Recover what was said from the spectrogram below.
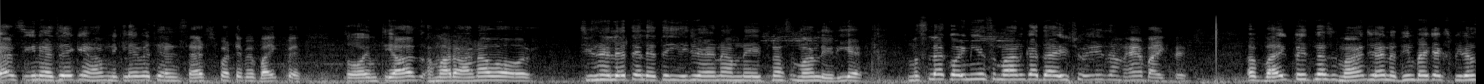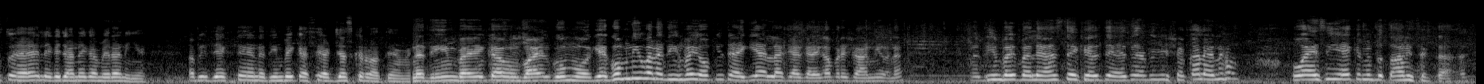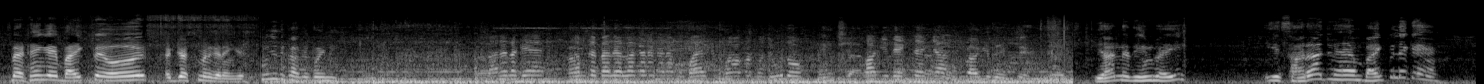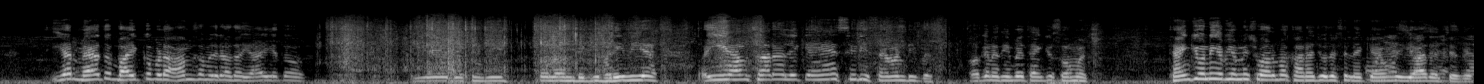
यार सीन ऐसे है कि हम निकले हुए थे सैर सपाटे पे बाइक पे तो इम्तियाज़ हमारा आना हुआ और चीज़ें लेते लेते ये जो है ना, हमने इतना सामान ले लिया है। मसला कोई नहीं है, सामान का द इशू इज़ हम हैं बाइक पे। अब बाइक पे इतना सामान जो है, नदीम भाई का एक्सपीरियंस तो है, लेके जाने का मेरा नहीं है। अभी देखते हैं नदीम भाई कैसे एडजस्ट करवाते हैं हमें। नदीम भाई का मोबाइल गुम हो गया। गुम नहीं हुआ नदीम भाई ऑफ़िस रह गया अल्लाह क्या करेगा, परेशान नहीं होना। नदीम भाई पहले हँसते, खेलते, ऐसे अभी जो शक्ल है ना वो ऐसी है कि मैं बता नहीं सकता। बैठेंगे बाइक पे और एडजस्टमेंट करेंगे। मुझे दिखा के कोई नहीं। सारे लगे हैं। सबसे पहले अल्लाह करे मेरा मोबाइल वहाँ पर मौजूद हो। बाकी देखते हैं क्या बाकी देखते हैं। यार नदीम भाई ये सारा जो है हम बाइक पे लेके हैं। यार मैं तो बाइक को बड़ा आम समझ रहा था यार ये तो ये देखें जी सोलह डिग्गी भरी हुई है। और ये हम सारा लेके आए हैं सीडी सेवेंटी पे। ओके नदीम भाई thank you so much thank you नहीं, अभी हमने शवारमा खाना जो उधर से लेके आए होंगे, याद अच्छे से.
